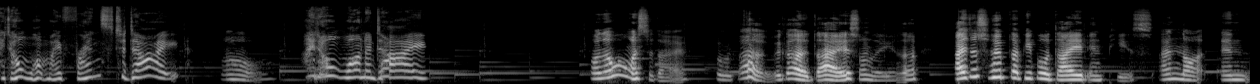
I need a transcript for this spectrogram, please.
I don't want my friends to die. Oh. I don't want to die. Well, no one wants to die, but we gotta, we gotta die someday, you know. I just hope that people die in peace and not in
